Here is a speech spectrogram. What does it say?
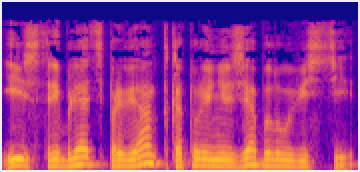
и истреблять провиант, который нельзя было увезти.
